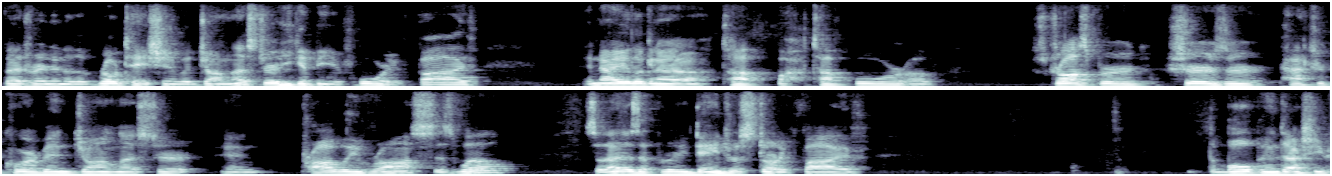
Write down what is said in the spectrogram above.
veteran into the rotation with Jon Lester. He could be your four or five, and now you're looking at a top top four of Strasburg, Scherzer, Patrick Corbin, Jon Lester, and probably Ross as well. So that is a pretty dangerous starting five. The bullpen actually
